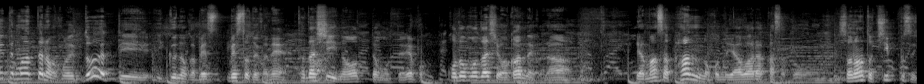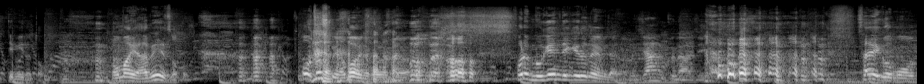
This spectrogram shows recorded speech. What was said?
えてもらったのはこれどうやって行くのがベスベストというかね正しいのって思ってやっぱ子供だし分かんないからいやまさパンのこの柔らかさとその後チップスいってみると。お前やべえぞと。お確かにやばいねこれね。これ無限でいけるねみたいな。ジャンクな味が。最後もう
